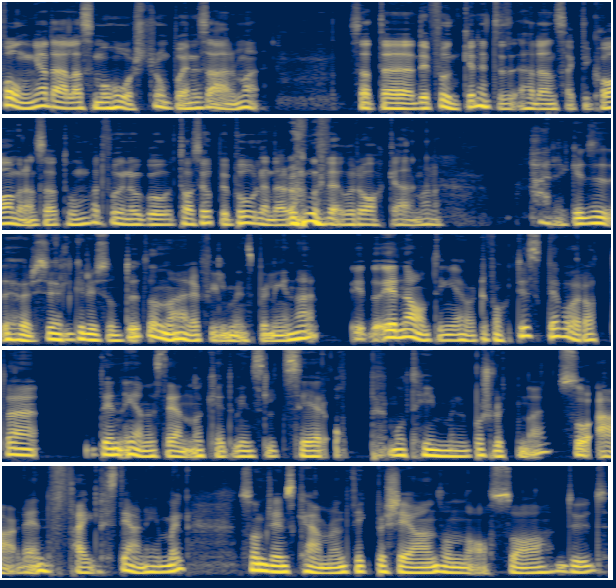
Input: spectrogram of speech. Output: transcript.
fångade alla små hårstrån på hennes armar. Så att eh, det funkade inte, hade han sagt i kameran. Så att hon var tvungen att gå, ta sig upp i poolen där och, och raka armarna. Herregud, det hörs ju helt grusomt ut, den här filminspelningen här. En annan ting jag hörde faktiskt, det var att eh, den ene scenen når Kate Winslet ser opp mot himmelen på slutten der, så er det en feil stjernehimmel som James Cameron fikk beskjed av en sånn NASA-dude.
